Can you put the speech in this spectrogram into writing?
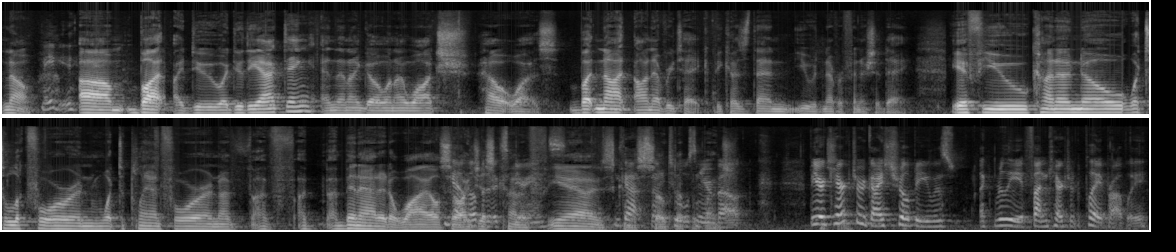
no. Maybe. Um, but I do I do the acting, and then I go and I watch how it was, but not on every take because then you would never finish a day. If you kind of know what to look for and what to plan for, and I've I've I've, been at it a while, so got a I little bit of just kind of yeah, I just kind got of some soaked tools up in your belt. But your character, Guy Trilby, was like really a fun character to play, probably.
